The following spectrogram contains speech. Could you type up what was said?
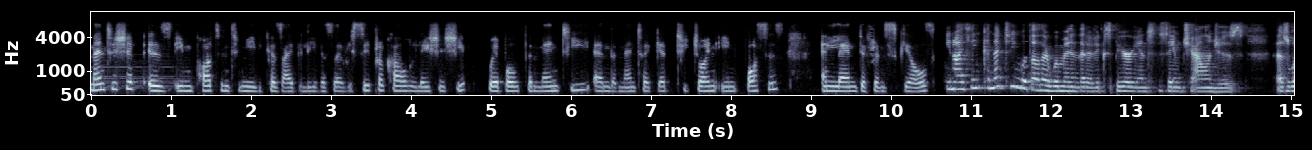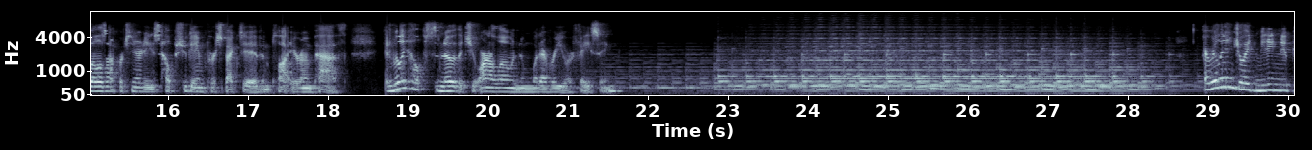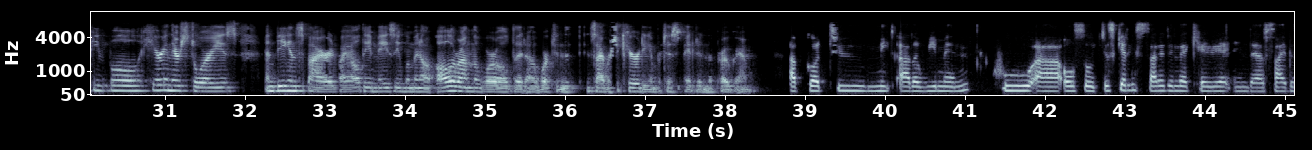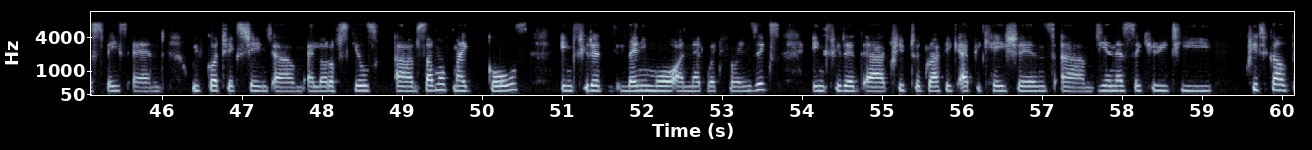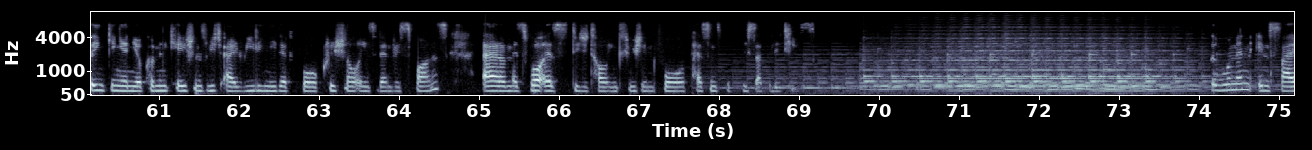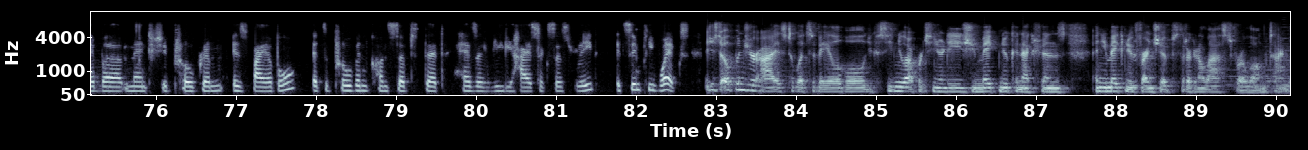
Mentorship is important to me because I believe it's a reciprocal relationship where both the mentee and the mentor get to join in forces and learn different skills. You know, I think connecting with other women that have experienced the same challenges as well as opportunities helps you gain perspective and plot your own path. It really helps to know that you aren't alone in whatever you are facing. I really enjoyed meeting new people, hearing their stories, and being inspired by all the amazing women all around the world that uh, worked in, the, in cybersecurity and participated in the program. I've got to meet other women who are also just getting started in their career in the cyberspace, and we've got to exchange um, a lot of skills. Um, some of my goals included learning more on network forensics, included uh, cryptographic applications, um, DNS security, critical thinking in your communications, which I really needed for crucial incident response, um, as well as digital inclusion for persons with disabilities. The Women in Cyber Mentorship Program is viable. It's a proven concept that has a really high success rate it simply works. It just opens your eyes to what's available. You see new opportunities, you make new connections, and you make new friendships that are going to last for a long time.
